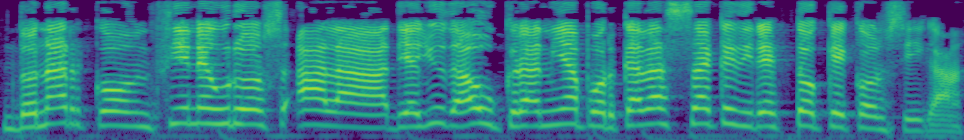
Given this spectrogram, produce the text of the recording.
donar con 100 euros a la, de ayuda a Ucrania por cada saque directo que consiga.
